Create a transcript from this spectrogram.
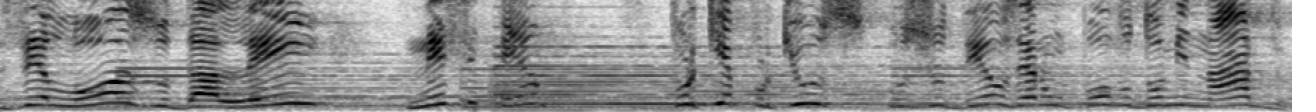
zeloso da lei nesse tempo, por quê? Porque os, os judeus eram um povo dominado,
